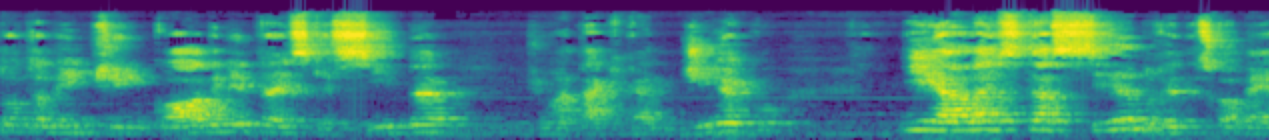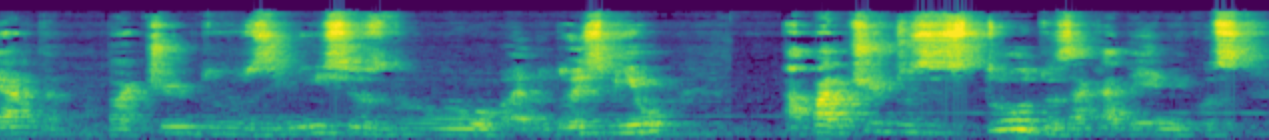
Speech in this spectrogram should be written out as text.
totalmente incógnita, esquecida, de um ataque cardíaco, e ela está sendo redescoberta a partir dos inícios do ano 2000, a partir dos estudos acadêmicos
